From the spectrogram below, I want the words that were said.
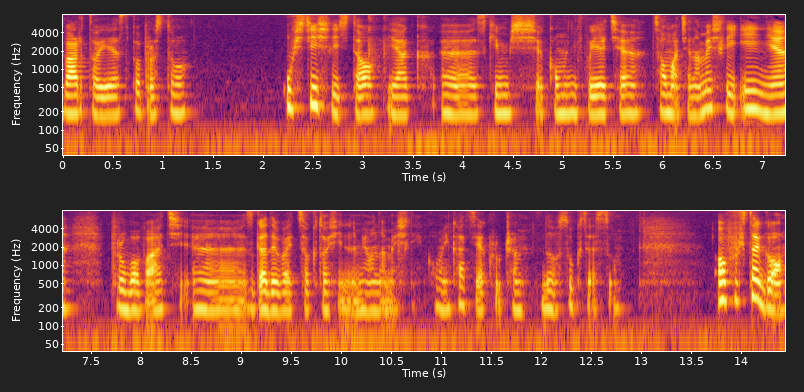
warto jest po prostu uściślić to, jak z kimś komunikujecie, co macie na myśli i nie próbować zgadywać, co ktoś inny miał na myśli. Komunikacja kluczem do sukcesu. Oprócz tego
